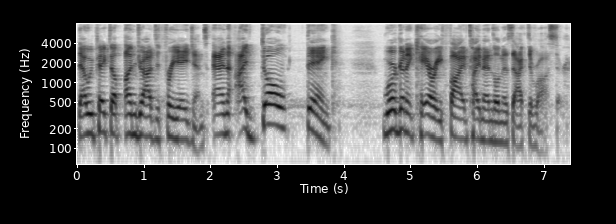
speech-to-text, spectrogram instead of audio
that we picked up undrafted free agents. And I don't think we're going to carry five tight ends on this active roster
